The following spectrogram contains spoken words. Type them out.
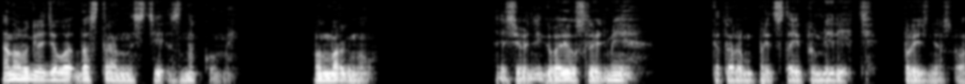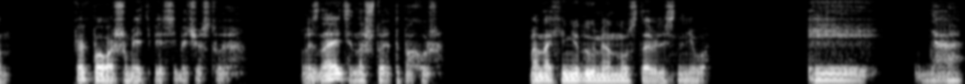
Она выглядела до странности знакомой. Он моргнул. — Я сегодня говорил с людьми, которым предстоит умереть, — произнес он. — Как, по-вашему, я теперь себя чувствую? Вы знаете, на что это похоже? Монахи недоуменно уставились на него. — И да,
